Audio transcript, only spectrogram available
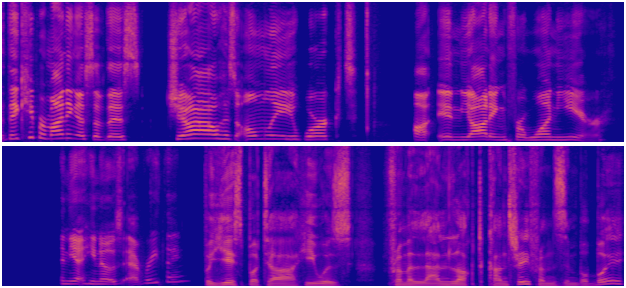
they keep reminding us of this. Joao has only worked uh, in yachting for one year, and yet he knows everything. But yes, but he was from a landlocked country, from Zimbabwe.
